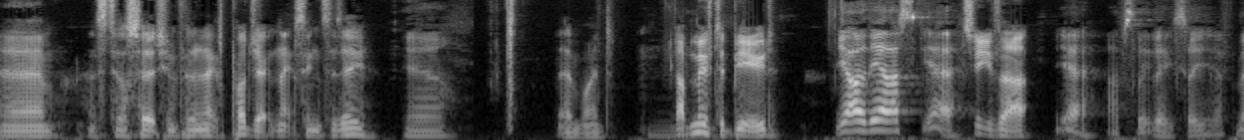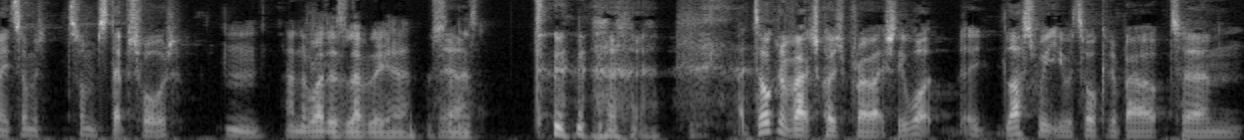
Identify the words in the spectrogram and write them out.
um, and still searching for the next project, next thing to do. Yeah. Never mind. Mm. I've moved to Bude. Yeah, oh, yeah, that's yeah. Achieve that. Yeah, absolutely. So you have made some some steps forward. Mm. And the weather's lovely here. yeah. Talking of Codes Pro, actually, what uh, last week you were talking about um,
